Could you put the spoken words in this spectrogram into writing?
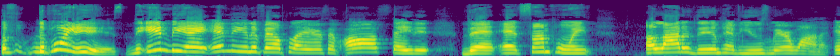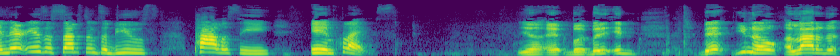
the the point is the NBA and the NFL players have all stated that at some point a lot of them have used marijuana, and there is a substance abuse policy in place. Yeah, it, but but it, it that you know a lot of the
